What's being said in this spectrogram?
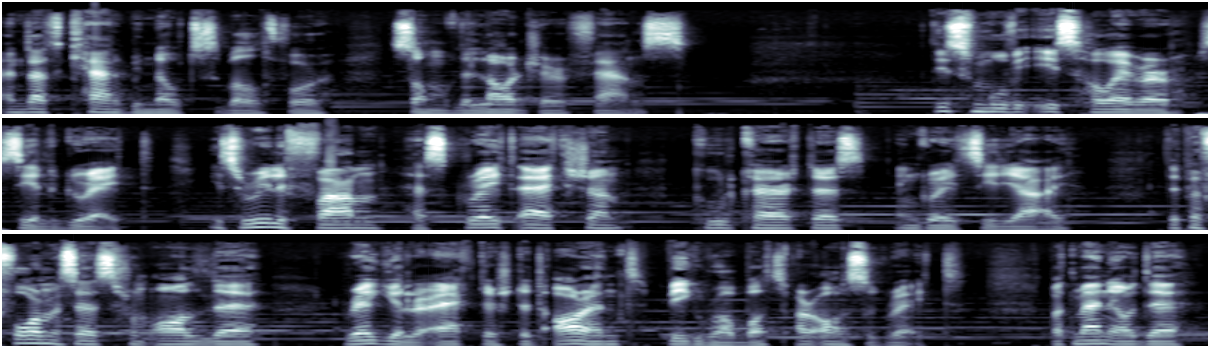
and that can be noticeable for some of the larger fans. This movie is, however, still great. It's really fun, has great action, cool characters, and great CGI. The performances from all the regular actors that aren't big robots are also great, but many of the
